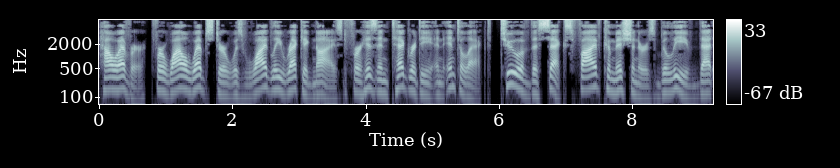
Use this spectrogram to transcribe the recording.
however, for while Webster was widely recognized for his integrity and intellect, two of the SEC's five commissioners believed that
